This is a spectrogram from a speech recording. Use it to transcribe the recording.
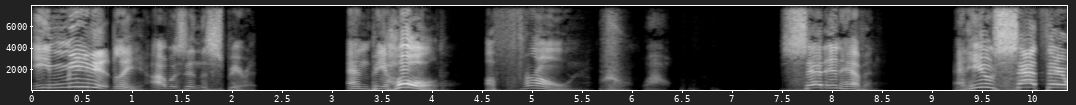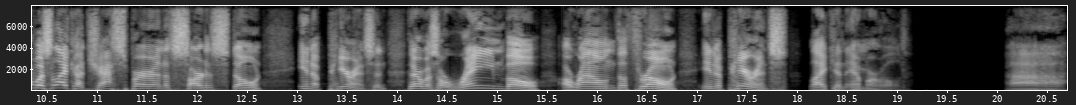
Immediately I was in the Spirit, and behold, a throne. Whew, wow. Set in heaven. And he who sat there was like a jasper and a sardius stone in appearance. And there was a rainbow around the throne in appearance like an emerald. Ah,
